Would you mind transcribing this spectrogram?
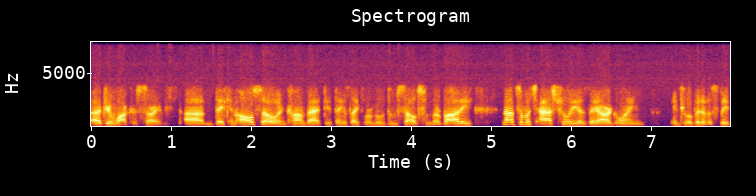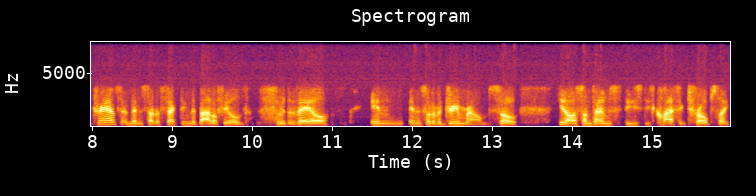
Uh, Dreamwalkers, sorry. Um, they can also in combat do things like remove themselves from their body, not so much astrally as they are going into a bit of a sleep trance, and then start affecting the battlefield through the veil in in sort of a dream realm. So you know, sometimes these these classic tropes like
